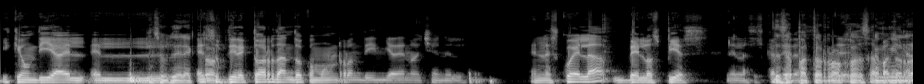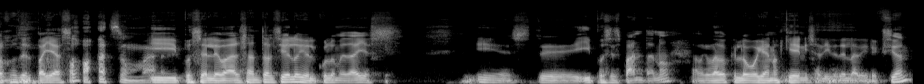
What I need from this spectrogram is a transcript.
Y que un día el, el, El subdirector. el subdirector, dando como un rondín ya de noche en, el, en la escuela, ve los pies en las escaleras. zapatos rojos los zapatos rojos del payaso. Oh, su madre. y pues se le va al santo al cielo y el culo medallas. Y este, y pues se espanta, ¿no? Al grado que luego ya no quiere ni salir de la dirección.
